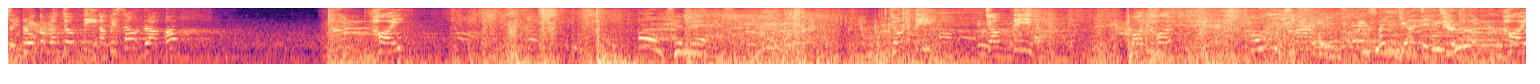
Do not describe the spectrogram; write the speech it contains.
ศัตรูกำลังโจมตีอ b ิ s ซ l ดราก้อนถอย Ultimate. โจมตี โจมตีมอทอสไม่อยากจะเชื่อถอย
